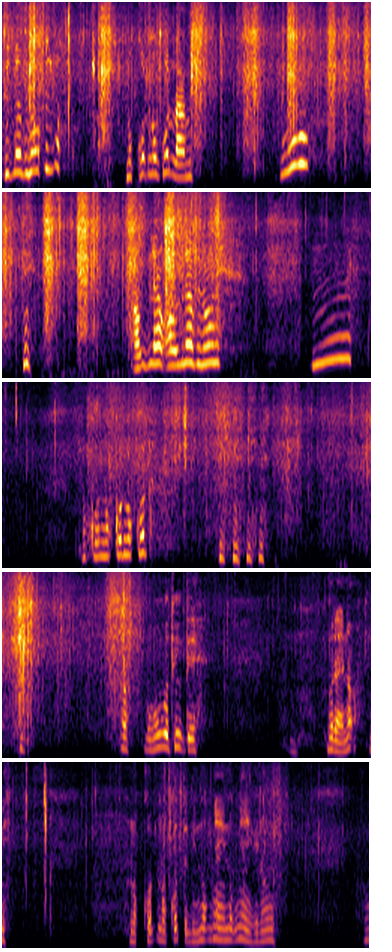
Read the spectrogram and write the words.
ถึงแล้วพี่น้องถึงแล้วนกกดนกกดหลังนี่อู้นี่เอาอีกแล้วเอาอีกแล้วพี่น้องนี่อืมนกกดนกกดนกกดนี่นี่นี่ บ่ฮู้บ่ถึกเด้เมื่อไหร่เนาะนี่นกกดนกกดตัวนี้นกใหญ่นกใหญ่พี่น้องโอ้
